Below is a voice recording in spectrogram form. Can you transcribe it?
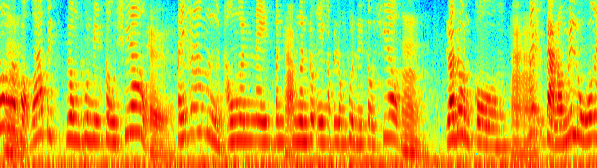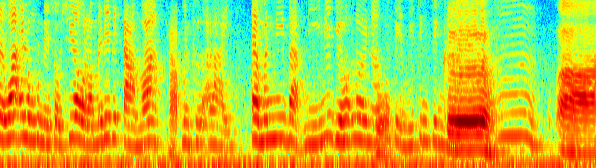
ก็อืมบอกว่าไปลงทุนในโซเชียลเออไปห้าหมื่นเอาเงินในบัญครับเงินตัวเองเอาไปลงทุนในโซเชียลอืมแล้วโดนโกงอ่าฮะไม่แต่เราไม่รู้ไงว่าไอ้ลงทุนในโซเชียลเราไม่ได้ไปตามว่าครับมันคืออะไร แต่มันมีแบบนี้เนี่ยเยอะเลยนะถูกคุณเปี่ยมมิตรจริงๆนะคือมอ่า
